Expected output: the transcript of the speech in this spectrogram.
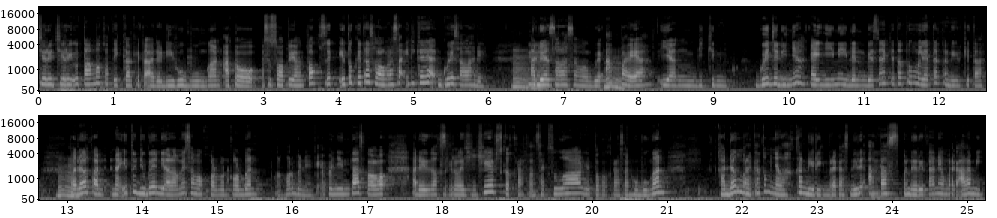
ciri-ciri utama ketika kita ada di hubungan atau sesuatu yang toksik itu kita selalu ngerasa ini kayak gue salah deh. Hmm. Ada yang salah sama gue. Apa ya yang bikin gue jadinya kayak gini dan biasanya kita tuh ngelihatnya ke diri kita. Hmm. Padahal nah itu juga yang dialami sama korban-korban bukan korban ya kayak penyintas kalau ada di toxic relationships, kekerasan seksual gitu, kekerasan hubungan kadang mereka tuh menyalahkan diri mereka sendiri atas penderitaan yang mereka alami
